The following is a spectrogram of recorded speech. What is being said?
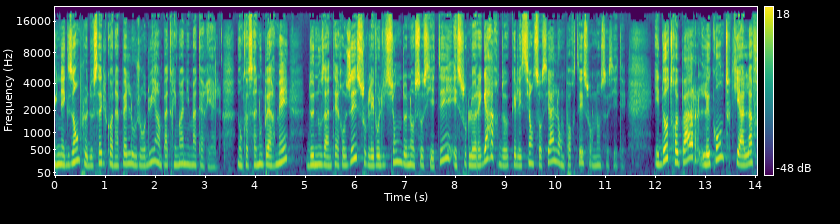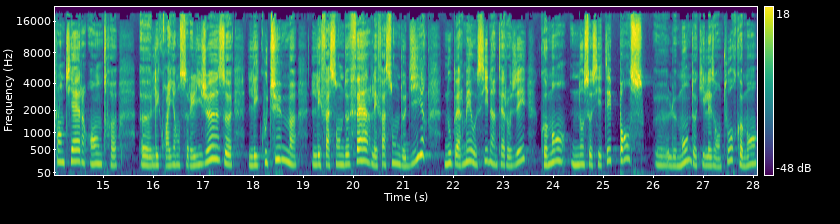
un exemple de celle qu'on appelle aujourd'hui un patrimoine immatériel. Donc ça nous permet de nous interroger sur l'évolution de nos sociétés et sur le regard que les sciences sociales ont porté sur nos sociétés. Et d'autre part, le conte qui a la frontière entre euh, les croyances religieuses, les coutumes, les façons de faire, les façons de dire, nous permet aussi d'interroger comment nos sociétés pensent euh, le monde qui les entoure, comment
